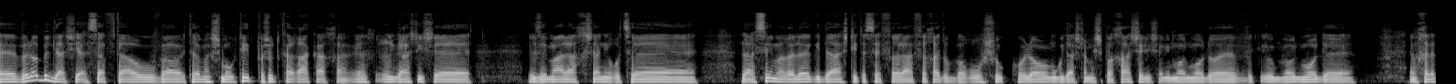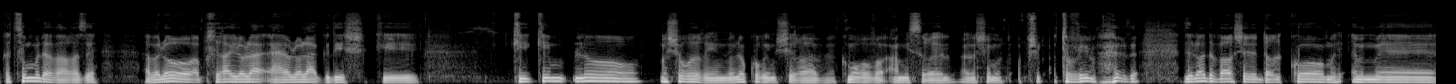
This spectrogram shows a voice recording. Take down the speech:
ולא בגלל שהיא הסבתא האהובה יותר משמעותית, פשוט קרה ככה, הרגשתי שזה מהלך שאני רוצה לשים, הרי לא הקדשתי את הספר לאף אחד, וברור שהוא כולו מוקדש למשפחה שלי שאני מאוד מאוד אוהב, וכאילו מאוד מאוד, אה, הם חלק עצום בדבר הזה. אבל לא, הבחירה היא לא, היה לא להקדיש, כי, כי, כי הם לא משוררים והם לא קוראים שירה, כמו רוב עם ישראל, אנשים פשוט טובים, זה, זה לא הדבר שדרכו הם, הם אה,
